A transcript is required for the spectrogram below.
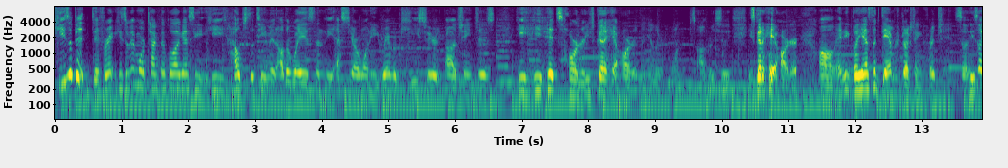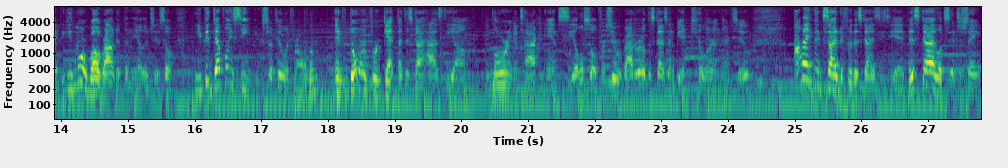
he's a bit different. He's a bit more technical, I guess. He he helps the team in other ways than the STR one. He Rainbow Key Sphere uh, changes. He he hits harder. He's gonna hit harder than the other ones, obviously. He's gonna hit harder. Um, and he, but he has the damage reduction and crit chance. So he's like he's more well-rounded than the other two. So you could definitely see use I feel like for all of them. And don't forget that this guy has the um lowering attack and seal. So for Super Battle Road, this guy's gonna be a killer in there too. I'm excited for this guy's EZA. This guy looks interesting.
